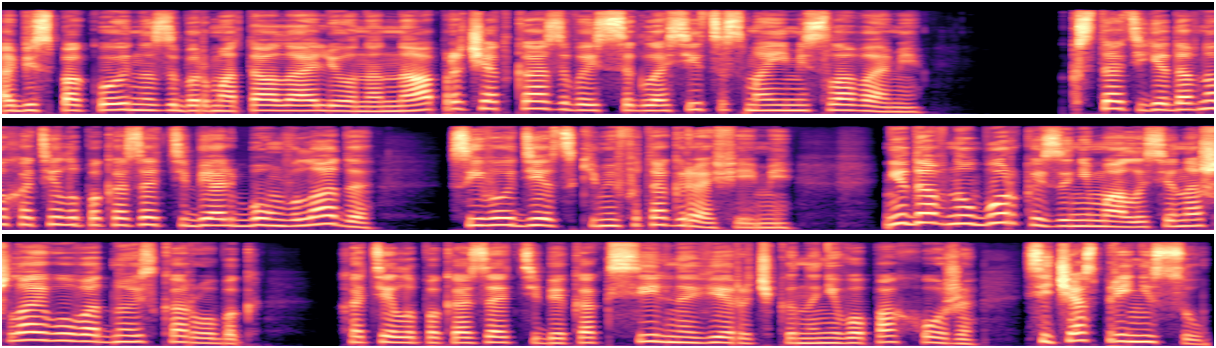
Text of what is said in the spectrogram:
обеспокоенно забормотала Алена, напрочь отказываясь согласиться с моими словами. «Кстати, я давно хотела показать тебе альбом Влада с его детскими фотографиями. Недавно уборкой занималась и нашла его в одной из коробок. Хотела показать тебе, как сильно Верочка на него похожа. Сейчас принесу».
